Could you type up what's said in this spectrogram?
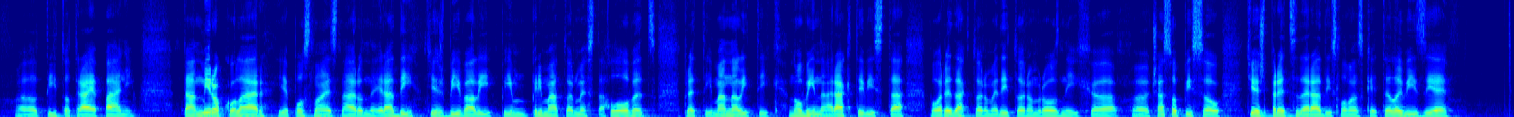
títo traje páni. Pán Miro Kolár je poslanec Národnej rady, tiež bývalý primátor mesta Hlovec, predtým analytik, novinár, aktivista, bol redaktorom, editorom rôznych e, e, časopisov, tiež predseda Rady Slovenskej televízie,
